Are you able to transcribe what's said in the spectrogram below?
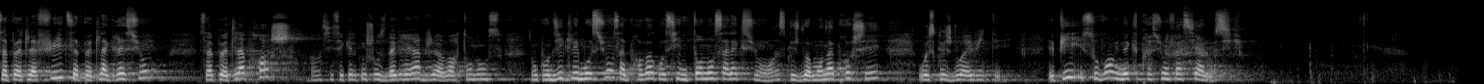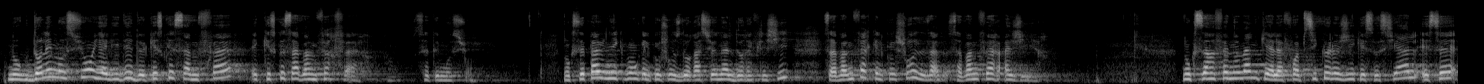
Ça peut être la fuite, ça peut être l'agression, ça peut être l'approche. Hein. si c'est quelque chose d'agréable, je vais avoir tendance. Donc on dit que l'émotion, ça provoque aussi une tendance à l'action. Hein. Est-ce que je dois m'en approcher ou est-ce que je dois éviter? Et puis souvent une expression faciale aussi. Donc dans l'émotion, il y a l'idée de qu'est-ce que ça me fait et qu'est-ce que ça va me faire faire, cette émotion. Donc ce n'est pas uniquement quelque chose de rationnel, de réfléchi, ça va me faire quelque chose et ça, va me faire agir. Donc c'est un phénomène qui est à la fois psychologique et social et c'est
